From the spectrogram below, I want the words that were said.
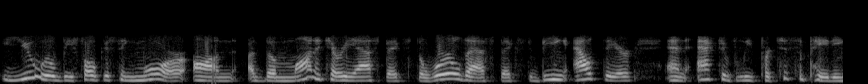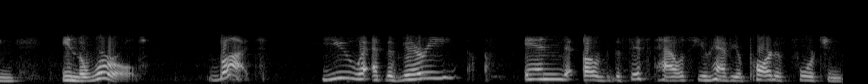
you will be focusing more on the monetary aspects, the world aspects, being out there and actively participating in the world. But you, at the very end of the fifth house, you have your part of fortune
